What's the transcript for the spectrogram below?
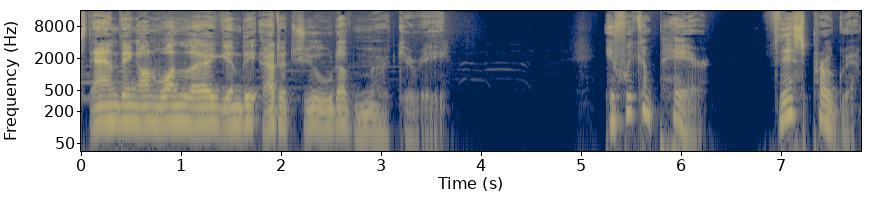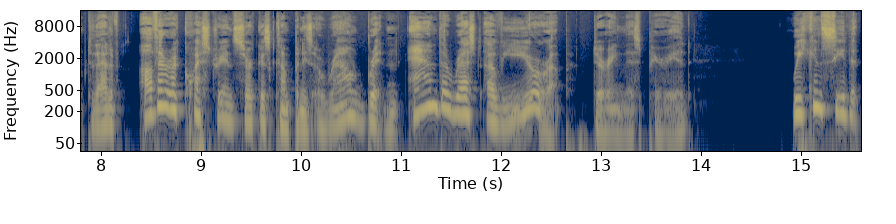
standing on one leg in the attitude of Mercury. If we compare this program to that of other equestrian circus companies around Britain and the rest of Europe during this period, we can see that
